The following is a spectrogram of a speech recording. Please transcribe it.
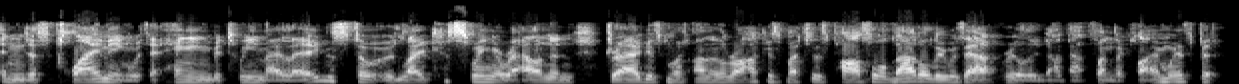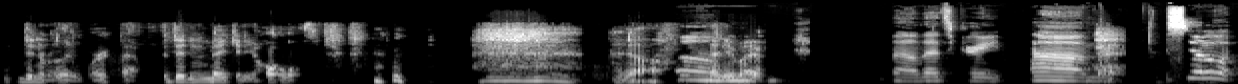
and just climbing with it hanging between my legs, so it would like swing around and drag as much on the rock as much as possible. Not only was that really not that fun to climb with, but it didn't really work that. It didn't make any holes. yeah. Um, anyway. Well, that's great. Um, so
